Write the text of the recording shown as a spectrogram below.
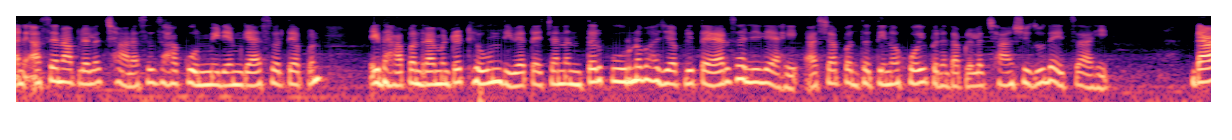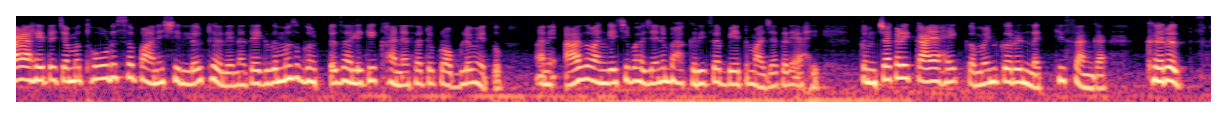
आणि असं ना आपल्याला छान असं झाकून मीडियम गॅसवरती आपण एक दहा पंधरा मिनटं ठेवून देऊया. त्याच्यानंतर पूर्ण भाजी आपली तयार झालेली आहे. अशा पद्धतीनं होईपर्यंत आपल्याला छान शिजू द्यायचं आहे. डाळ आहे त्याच्यामध्ये थोडंसं पाणी शिल्लक ठेवले ना ते एकदमच घट्ट झाले की खाण्यासाठी प्रॉब्लेम येतो. आणि आज वांग्याची भाजी आणि भाकरीचा बेत माझ्याकडे आहे. तुमच्याकडे काय आहे? कमेंट करून नक्की सांगा. खरंच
